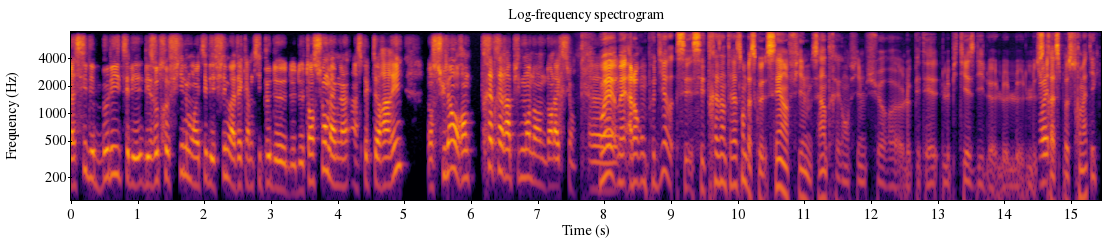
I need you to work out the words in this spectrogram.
bah, si les Bullets et les, les autres films ont été des films avec un petit peu de, de, de tension, même l'inspecteur Harry, dans celui-là, on rentre très très rapidement dans, dans l'action. Euh, Ouais, mais alors on peut dire, c'est très intéressant parce que c'est un film, c'est un très grand film sur euh, le, PT, le PTSD, le, le, le, le stress post-traumatique.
